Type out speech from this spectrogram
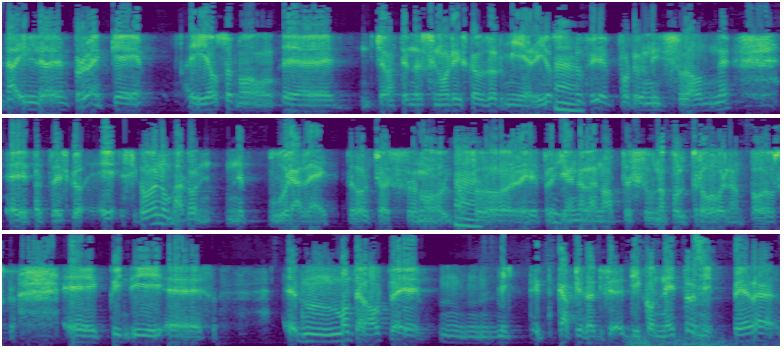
dai, il problema è che io sono, eh, diciamo, attendo se non riesco a dormire, io ah. sono proprio un insonne, eh, pazzesco, e siccome non vado neppure a letto, cioè sono, passo ah. le preghiere nella notte su una poltrona, un po', e quindi... Eh, eh, molte volte mh, mm, mi capita di, di, connettermi per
